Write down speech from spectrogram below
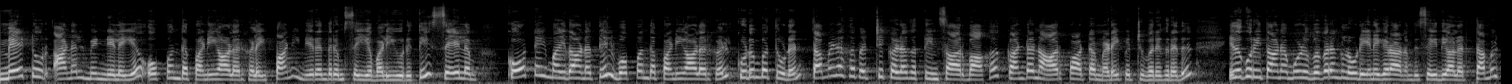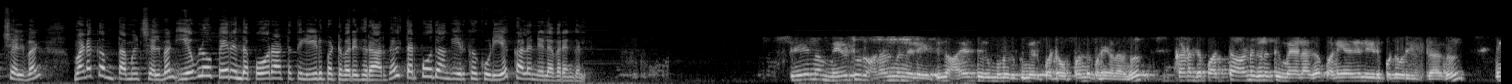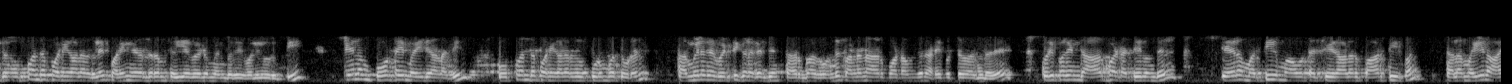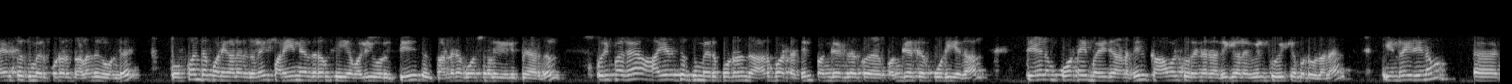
மேட்டூர் அனல் மின் நிலைய ஒப்பந்த பணியாளர்களை பணி நிரந்தரம் செய்ய வலியுறுத்தி சேலம் கோட்டை மைதானத்தில் ஒப்பந்த பணியாளர்கள் குடும்பத்துடன் தமிழக வெற்றிக் கழகத்தின் சார்பாக கண்டன ஆர்ப்பாட்டம் நடைபெற்று வருகிறது. இது குறித்தான முழு விவரங்களோடு இணைகிறார் நமது செய்தியாளர் தமிழ்ச்செல்வன். வணக்கம் தமிழ்ச்செல்வன். எவ்வளவு பேர் இந்த போராட்டத்தில் ஈடுபட்டு வருகிறார்கள்? தற்போது அங்கு இருக்கக்கூடிய கள நிலவரங்கள். சேலம் மேட்டூர் அனல்மின் நிலையத்தில் ஆயிரத்தி முன்னூறுக்கும் மேற்பட்ட ஒப்பந்த பணியாளர்கள் கடந்த பத்து ஆண்டுகளுக்கு மேலாக பணியாளர்கள் ஈடுபட்டு வருகிறார்கள் இந்த ஒப்பந்த பணியாளர்களை பணி நிரந்தரம் செய்ய வேண்டும் என்பதை வலியுறுத்தி சேலம் கோட்டை மைதானத்தில் ஒப்பந்த பணியாளர்கள் குடும்பத்துடன் தமிழக வெற்றி கழகத்தின் சார்பாக வந்து கண்டன ஆர்ப்பாட்டம் வந்து நடைபெற்று வந்தது. குறிப்பாக இந்த ஆர்ப்பாட்டத்தில் வந்து சேலம் மத்திய மாவட்ட செயலாளர் பார்த்திபன் தலைமையில் ஆயிரத்திற்கும் மேற்பட்டோர் கலந்து கொண்டு ஒப்பந்த பணியாளர்களை பணி நிரந்தரம் செய்ய வலியுறுத்தி கண்டன கோஷங்களை எழுப்பினார்கள். குறிப்பாக ஆயிரத்திற்கும் மேற்பட்டோர் இந்த ஆர்ப்பாட்டத்தில் பங்கேற்க பங்கேற்கக்கூடியதால் சேலம் கோட்டை மைதானத்தில் காவல்துறையினர் அதிக அளவில் குவிக்கப்பட்டுள்ளனர். இன்றைய தினம்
